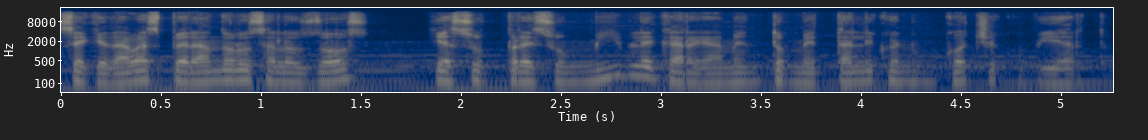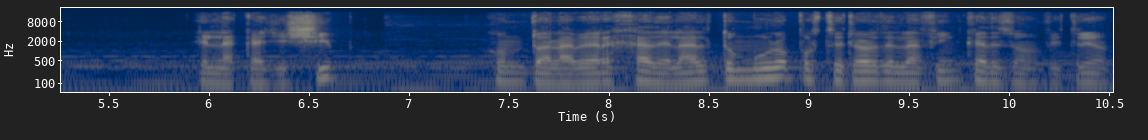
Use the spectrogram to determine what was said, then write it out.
se quedaba esperándolos a los dos y a su presumible cargamento metálico en un coche cubierto, en la calle Ship, junto a la verja del alto muro posterior de la finca de su anfitrión.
